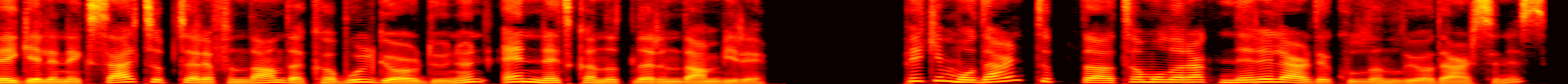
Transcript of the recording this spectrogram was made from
ve geleneksel tıp tarafından da kabul gördüğünün en net kanıtlarından biri. Peki modern tıpta tam olarak nerelerde kullanılıyor dersiniz?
